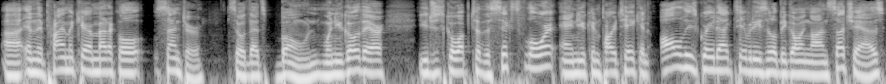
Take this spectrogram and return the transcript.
uh, in the Primacare Medical Center. So that's Bone. When you go there, you just go up to the sixth floor and you can partake in all these great activities that'll be going on, such as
